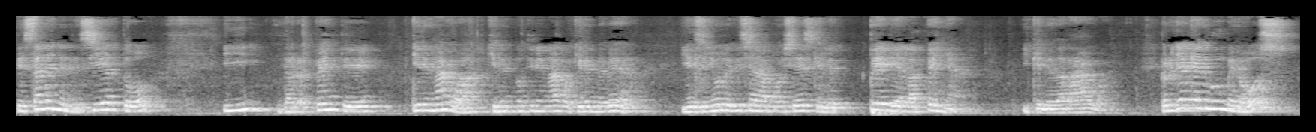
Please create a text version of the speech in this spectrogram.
Están en el desierto y de repente quieren agua, quieren, no tienen agua, quieren beber. Y el Señor le dice a Moisés que le pegue a la peña y que le dará agua. Pero ya que hay números,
